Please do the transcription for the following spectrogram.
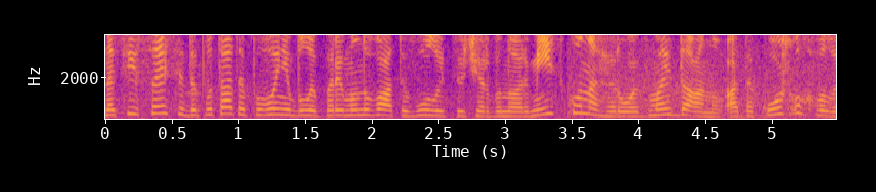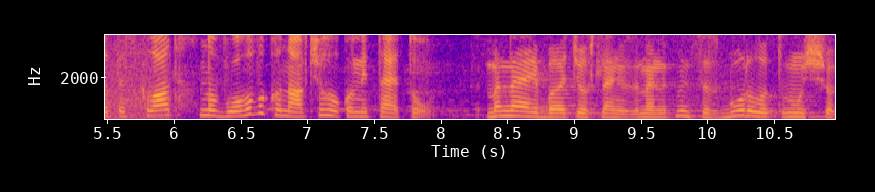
На цій сесії депутати повинні були перейменувати вулицю Червоноармійську на Героїв Майдану, а також ухвалити склад нового виконавчого комітету. Мене і багатьох членів земельної комісії це збурило, тому що е,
